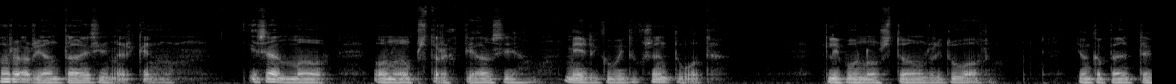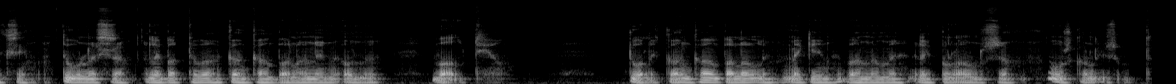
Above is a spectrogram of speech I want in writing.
Harari antaa esimerkin. Isänmaa on abstrakti asia, mielikuvituksen tuote. Lipunnosto on rituaali, jonka päätteeksi tuulessa lepattava kankaanpalanen on valtio. Tuolle kankaanpalalle mekin vannamme lippulaulussa uskollisuutta.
